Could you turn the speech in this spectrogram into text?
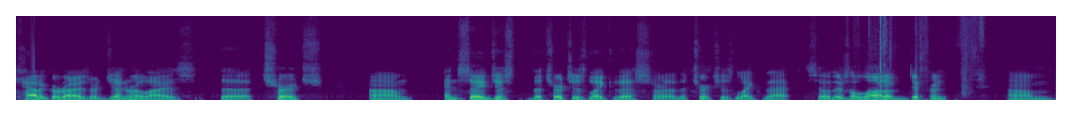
categorize or generalize the church um, and say just the church is like this or the church is like that so there's a lot of different um,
